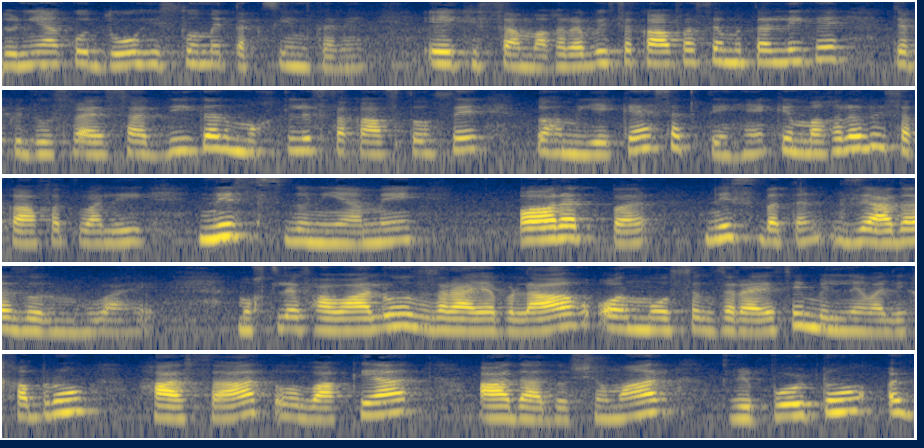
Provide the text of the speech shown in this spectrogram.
दुनिया को दो हिस्सों में तकसीम करें, एक हिस्सा मगरबी सकाफ़त से मुतलिक है, जबकि दूसरा हिस्सा दीगर मुख्तलिफ़ सकाफ़तों से तो हम ये कह सकते हैं कि मगरबी सकाफ़त वाली नसफ दुनिया में औरत पर नस्बता ज़्यादा जुल्म हुआ है। मुख्तलिफ़ हवालों, ज़राए बलाग और मौसक ज़राए से मिलने वाली ख़बरों हादसा व वाक़ात आदाद शुमार, रिपोर्टों और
